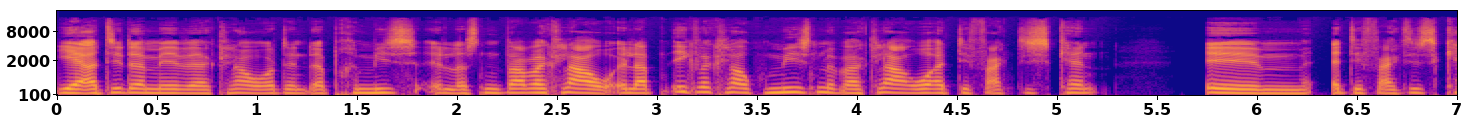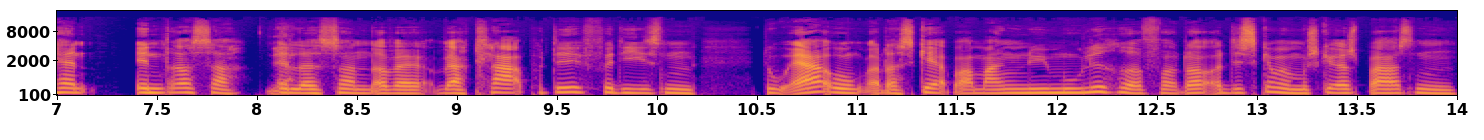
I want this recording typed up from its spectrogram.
Ja, og det der med at være klar over den der præmis, eller sådan bare være klar over, eller ikke være klar over præmissen, men være klar over, at det faktisk kan, øhm, at det faktisk kan ændre sig, Ja. eller sådan, at være, være klar på det, fordi sådan, du er ung, og der sker bare mange nye muligheder for dig, og det skal man måske også bare sådan,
